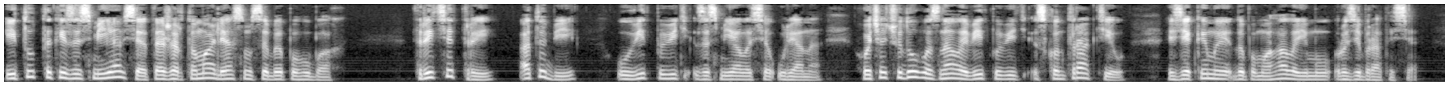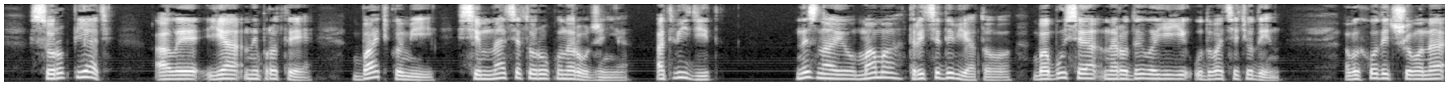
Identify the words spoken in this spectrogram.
і тут таки засміявся та жартома ляснув себе по губах. Тридцять три, а тобі? у відповідь засміялася Уляна, хоча чудово знала відповідь з контрактів, з якими допомагала йому розібратися. Сорок п'ять, але я не про те. Батько мій сімнадцятого року народження, а твій дід. Не знаю, мама 39-го, бабуся народила її у 21. Виходить, що вона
